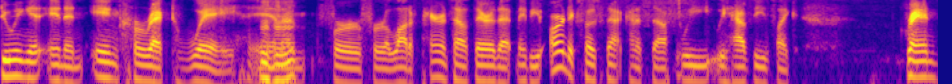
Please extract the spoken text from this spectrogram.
doing it in an incorrect way and Mhm. um, for for a lot of parents out there that maybe aren't exposed to that kind of stuff we we have these like grand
